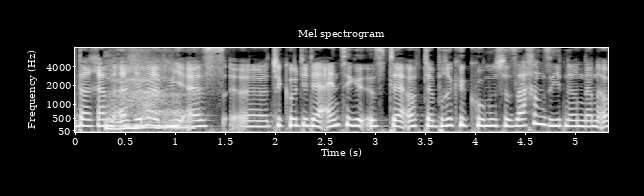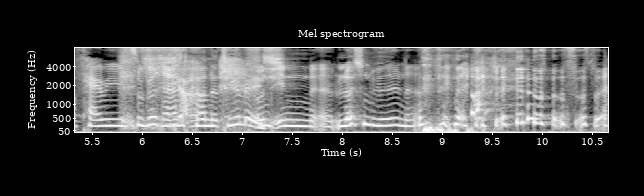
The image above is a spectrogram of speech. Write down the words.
daran Ah. erinnert, wie als äh, Chakoti der Einzige ist, der auf der Brücke komische Sachen sieht ne, und dann auf Harry zugerannt ja, kommt natürlich. und ihn äh, löschen will. Ne? Sozusagen.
